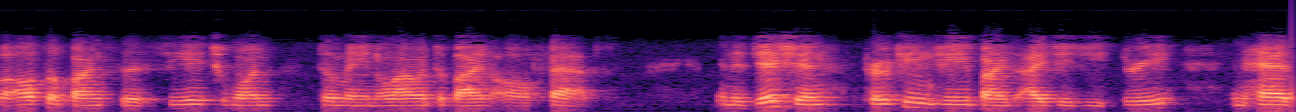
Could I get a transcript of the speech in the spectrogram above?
but also binds to the CH1 domain, allowing to bind all Fabs. In addition, protein G binds IgG3 and has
